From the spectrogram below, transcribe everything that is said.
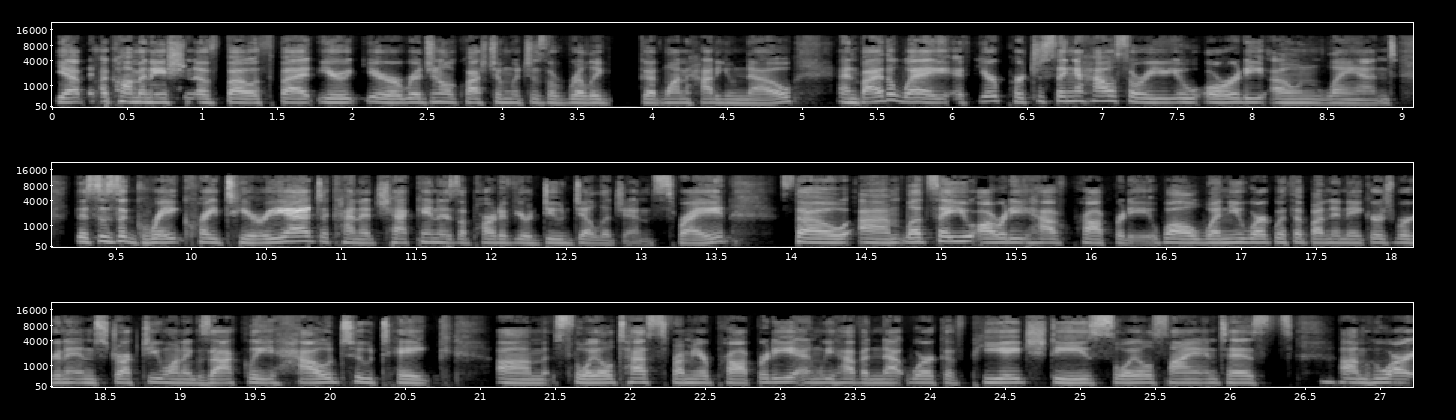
yep, a combination of both. But your your original question, which is a really good one, how do you know? And by the way, if you're purchasing a house or you already own land, this is a great criteria to kind of check in as a part of your due diligence, right? So um, let's say you already have property. Well, when you work with Abundant Acres, we're going to instruct you on exactly how to take um, soil tests from your property. And we have a network of PhDs, soil scientists um, who are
